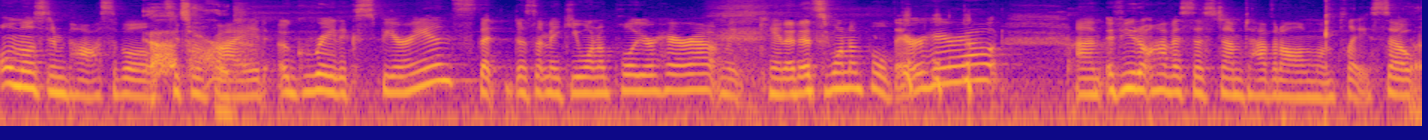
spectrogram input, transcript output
almost impossible to it's hard. provide a great experience that doesn't make you want to pull your hair out and make candidates want to pull their hair out um, if you don't have a system to have it all in one place. So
